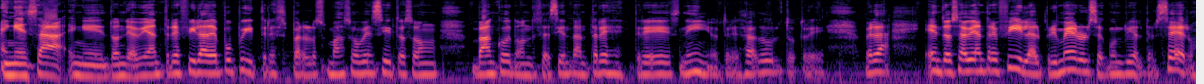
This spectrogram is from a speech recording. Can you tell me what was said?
en esa en eh, donde habían tres filas de pupitres para los más jovencitos son bancos donde se sientan tres tres niños tres adultos tres verdad entonces habían tres filas el primero el segundo y el tercero.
